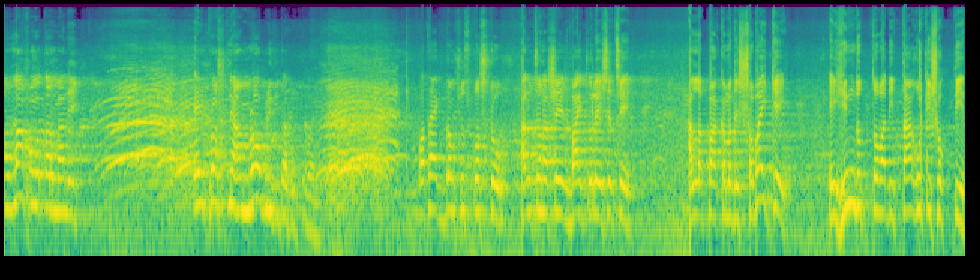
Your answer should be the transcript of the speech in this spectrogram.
আল্লাহ ক্ষমতার মালিক। এই প্রশ্নে আমরাও বিরোধিতা করতে পারি। কথা একদম সুস্পষ্ট, আলোচনা শেষ, ভাই চলে এসেছে। আল্লাহ পাক আমাদের সবাইকে এই হিন্দুত্ববাদী তাগুতি শক্তির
